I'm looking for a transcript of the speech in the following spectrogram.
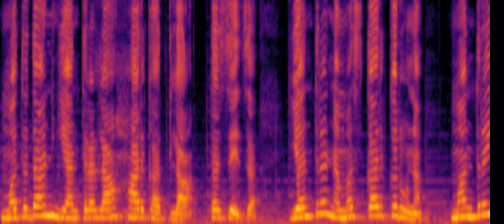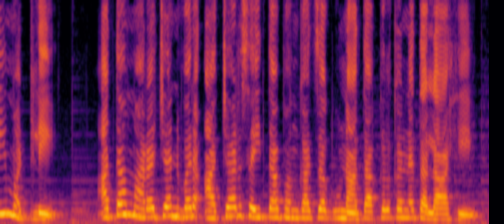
मतदान यंत्राला हार घातला. तसेच यंत्र नमस्कार करून मंत्रही म्हटले. आता महाराजांवर आचारसंहिता भंगाचा गुन्हा दाखल करण्यात आला आहे.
